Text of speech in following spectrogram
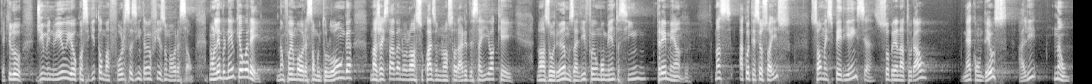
que aquilo diminuiu e eu consegui tomar forças, então eu fiz uma oração. Não lembro nem o que eu orei. Não foi uma oração muito longa, mas já estava no nosso quase no nosso horário de sair, OK. Nós oramos ali, foi um momento assim tremendo. Mas aconteceu só isso? Só uma experiência sobrenatural, né, com Deus ali? Não.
